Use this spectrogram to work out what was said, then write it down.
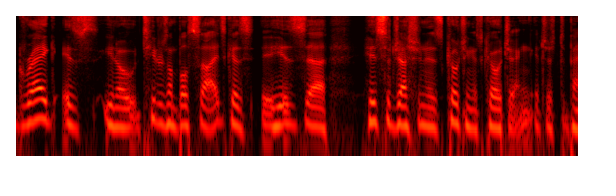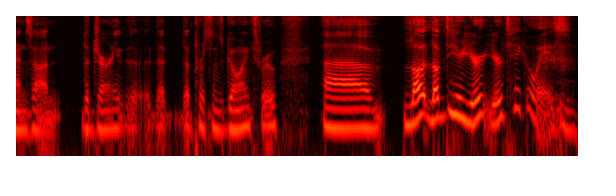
Greg is, you know, teeters on both sides because his uh, his suggestion is coaching is coaching. It just depends on the journey that, that the person's going through. Um, love, love to hear your your takeaways.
